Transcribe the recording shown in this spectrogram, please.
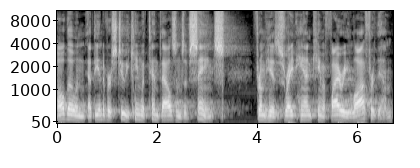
although in, at the end of verse 2 he came with ten thousands of saints, from his right hand came a fiery law for them,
